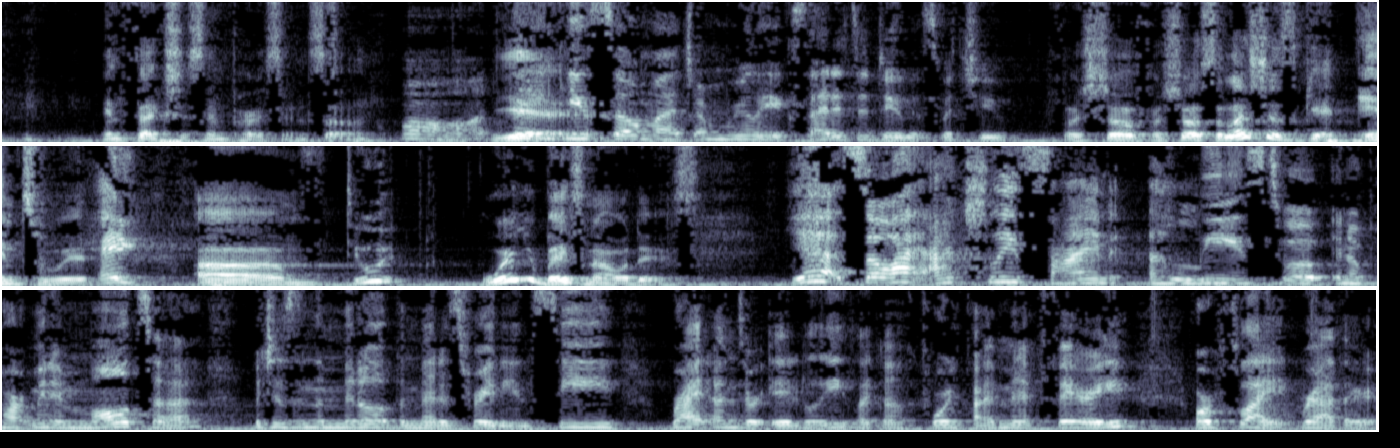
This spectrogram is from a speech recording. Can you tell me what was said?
infectious in person. So Aw, Yeah. thank you so much. I'm really excited to do this with you. for sure, for sure. So let's just get into it. Hey, Um, do it. where are you based nowadays? Yeah, so I actually signed a lease to a, an apartment in Malta, which is in the middle of the Mediterranean Sea, right under Italy, like a 45 minute ferry, or flight rather.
